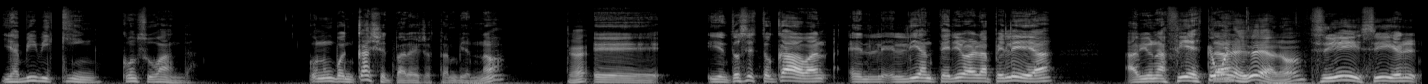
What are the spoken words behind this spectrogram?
y a B.B. King con su banda. Con un buen cachet para ellos también, ¿no? ¿Eh? Eh, y entonces tocaban el, el día anterior a la pelea, había una fiesta. Qué buena idea, ¿no? Sí, sí, él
